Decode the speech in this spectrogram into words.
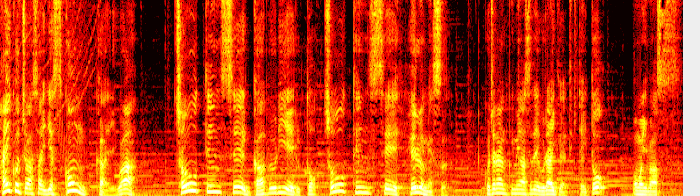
はい、こんにちは、浅井です。今回は、超転生ガブリエルと超転生ヘルメス。こちらの組み合わせで裏イクやっていきたいと思います。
